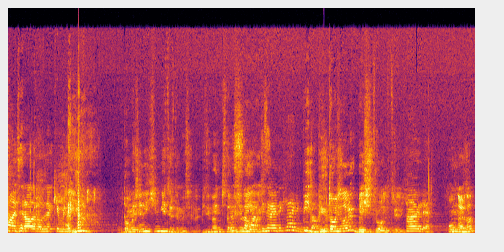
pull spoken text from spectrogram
maceralar olacak kim bilir. Hayır. o damacanayı kim getirdi mesela? Biri bence Nasıl damacanayı... zaman? Bizim evdekiler gibi mi Bir büyük damacanalar yok mu? 5 litre 10 litrelik. Ha öyle. Onlardan.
